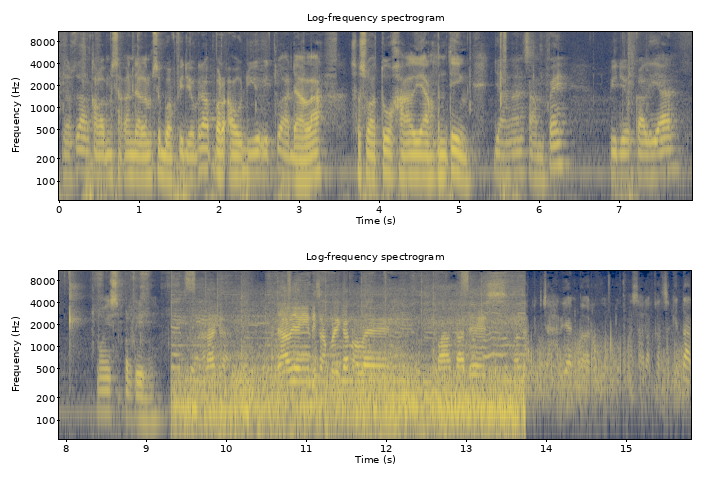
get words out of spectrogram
terus terang kalau misalkan dalam sebuah videographer audio itu adalah sesuatu hal yang penting. Jangan sampai video kalian noise seperti ini. Ada hal yang ingin disampaikan oleh Pak Kades. Pencaharian baru untuk masyarakat sekitar.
